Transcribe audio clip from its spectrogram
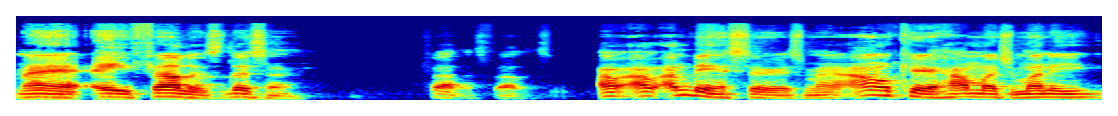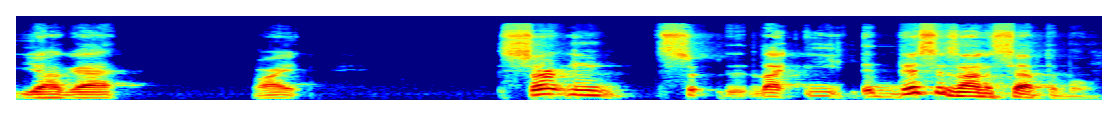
Man, hey fellas, listen, fellas, fellas. I, I'm being serious, man. I don't care how much money y'all got, right? Certain like this is unacceptable.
